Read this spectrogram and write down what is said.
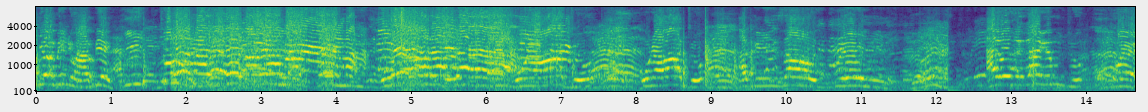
Mnajua mimi niwaambie kitu. Kuna watu, kuna watu akili zao kwenye haiwezekani mtu wewe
